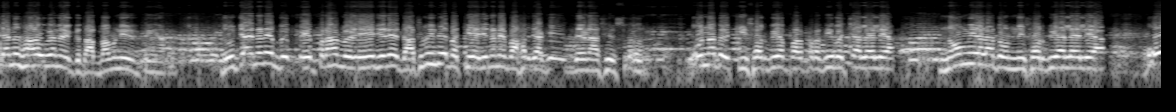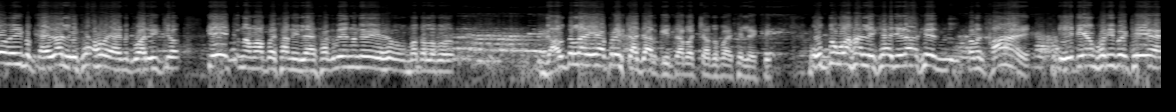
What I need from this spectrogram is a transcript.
3 ਸਾਲ ਹੋ ਗਏ ਨੇ ਕਿਤਾਬਾਂ ਵੀ ਨਹੀਂ ਦਿੱਤੀਆਂ। ਦੂਜਾ ਇਹਨਾਂ ਨੇ ਪੇਪਰਾਂ ਵੇਲੇ ਜਿਹੜੇ 10ਵੀਂ ਦੇ ਬੱਚੇ ਆ ਜਿਨ੍ਹਾਂ ਨੇ ਬਾਹਰ ਜਾ ਕੇ ਦੇਣਾ ਸੀ ਸ- ਉਹਨਾਂ ਤੋਂ 2100 ਰੁਪਇਆ ਪਰ ਪ੍ਰਤੀ ਬੱਚਾ ਲੈ ਲਿਆ। 9ਵੀਂ ਵਾਲਾ ਤੋਂ 1900 ਰੁਪਇਆ ਲੈ ਲਿਆ। ਉਹ ਵੀ ਬਕਾਇਦਾ ਲਿਖਿਆ ਹੋਇਆ ਇਨਕੁਆਇਰੀ 'ਚ ਕਿ ਇੱਕ ਨਵਾਂ ਪੈਸਾ ਨਹੀਂ ਲੈ ਸਕਦੇ। ਇਹਨਾਂ ਨੇ ਮਤਲਬ ਗਲਤ ਲਾਇਆ, ਭ੍ਰਿਸ਼ਟਾਚਾਰ ਕੀਤਾ ਬੱਚਾ ਤੋਂ ਪੈਸੇ ਲੈ ਕੇ। ਉਦੋਂ ਆਹ ਲਿਖਿਆ ਜਿਹੜਾ ਕਿ ਤਨਖਾਹ ਹੈ, ਏਟੀਐਮ ਫੜੀ ਬੈਠੇ ਆ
